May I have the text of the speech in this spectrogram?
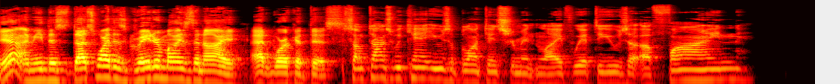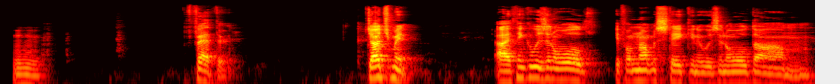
yeah, I mean, there's, that's why there's greater minds than I at work at this. sometimes we can't use a blunt instrument in life. We have to use a, a fine hmm feather. Judgment. I think it was an old if i'm not mistaken it was an old um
